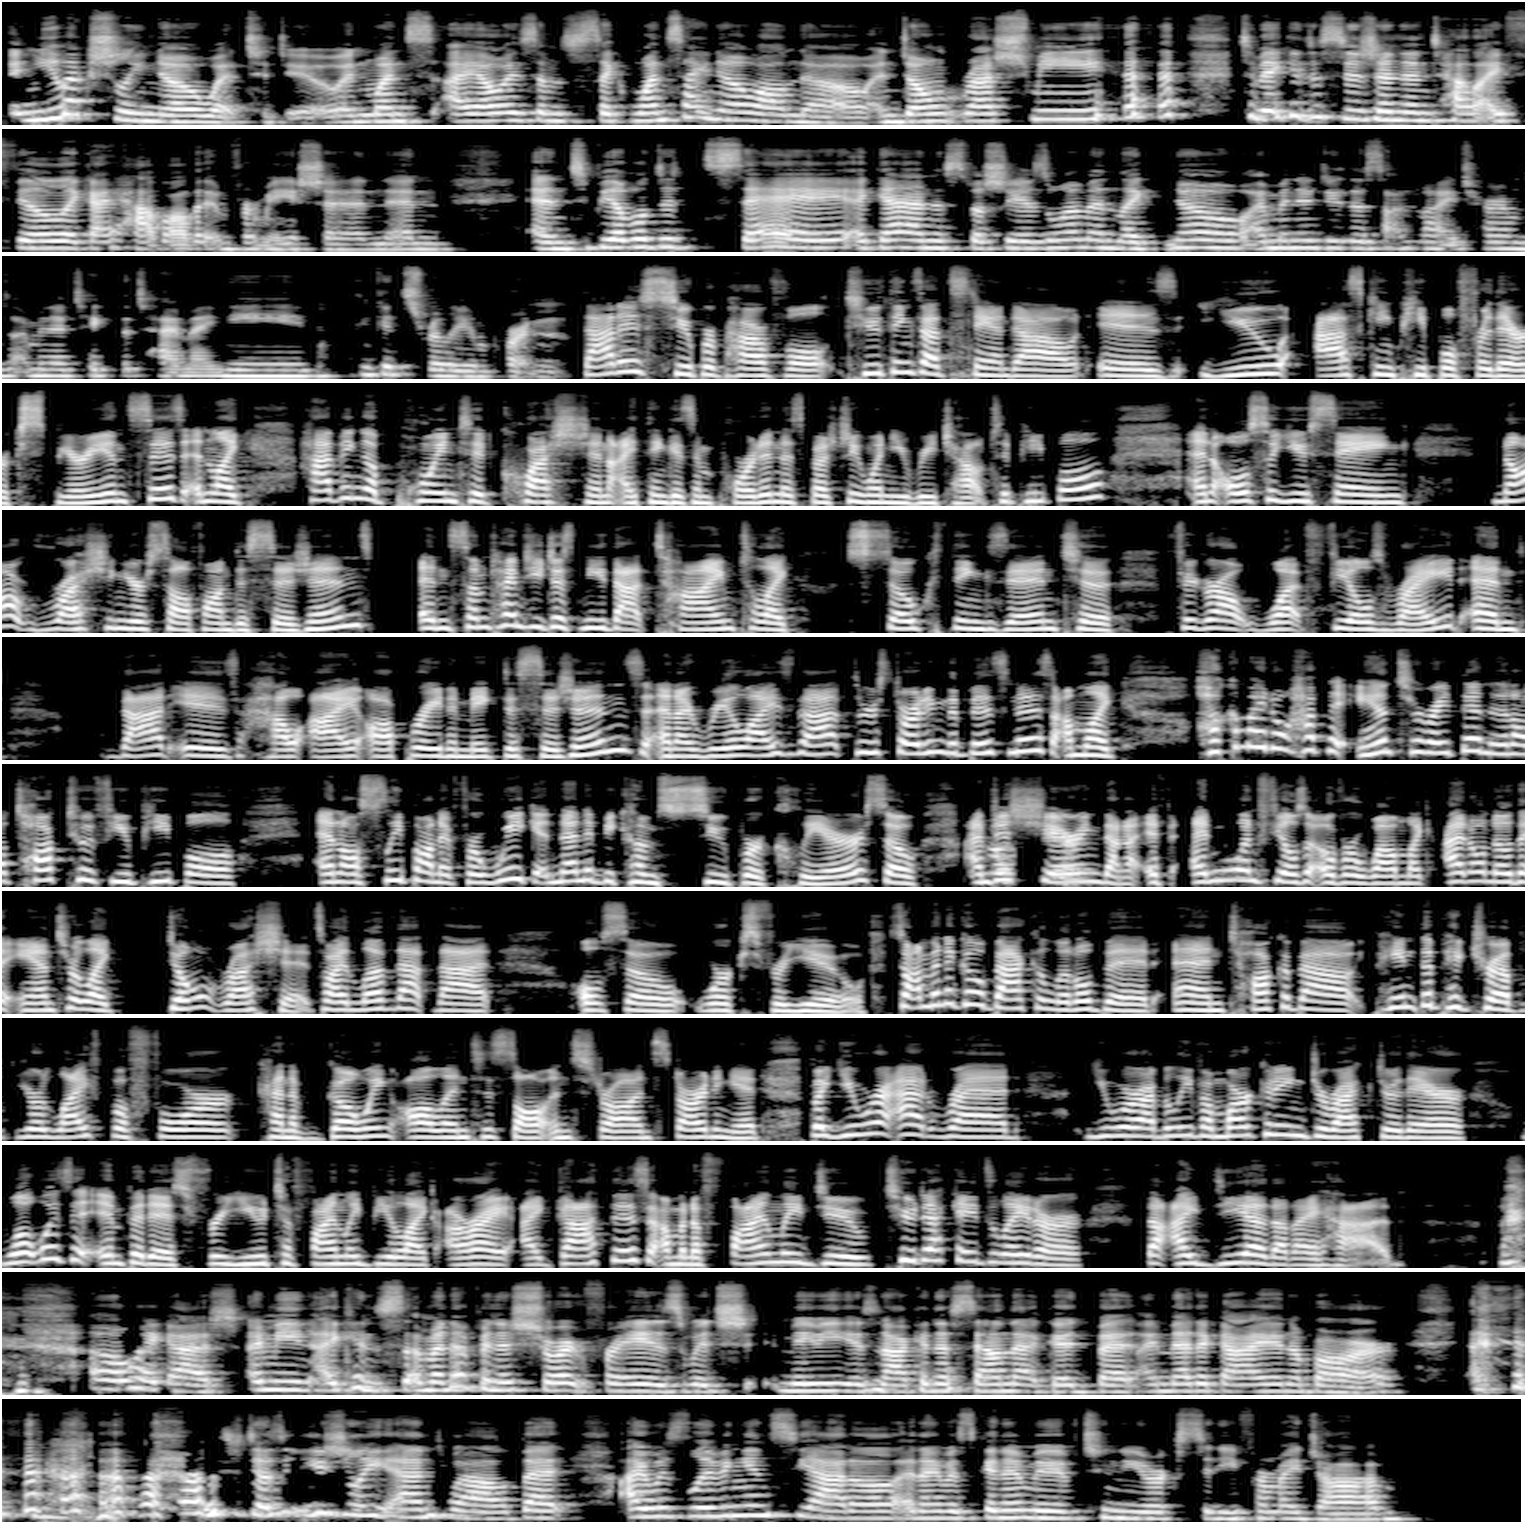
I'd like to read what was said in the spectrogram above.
and you actually know what to do and once i always am just like once i know i'll know and don't rush me to make a decision until i feel like i have all the information. And and to be able to say again especially as a woman like no i'm going to do this on my terms. I'm going to take the time i need. I think it's really important. That is super powerful. Two things that stand out is you asking people for their experiences and like having a pointed question i think is important especially when you reach out to people. And also you saying not rushing yourself on decisions. And sometimes you just need that time to like soak things in to figure out what feels right and that is how I operate and make decisions. And I realized that through starting the business. I'm like, how come I don't have the answer right then? And then I'll talk to a few people and I'll sleep on it for a week and then it becomes super clear. So I'm just oh, sharing that. If anyone feels overwhelmed, like, I don't know the answer, like, don't rush it. So I love that that also works for you. So I'm going to go back a little bit and talk about paint the picture of your life before kind of going all into salt and straw and starting it. But you were at Red, you were, I believe, a marketing director there. What was the impetus for you to finally be like, all right, I got this. I'm going to finally do two decades later the idea that I had? oh my gosh. I mean, I can sum it up in a short phrase, which maybe is not going to sound that good, but I met a guy in a bar, which doesn't usually end well. But I was living in Seattle and I was going to move to New York City for my job.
